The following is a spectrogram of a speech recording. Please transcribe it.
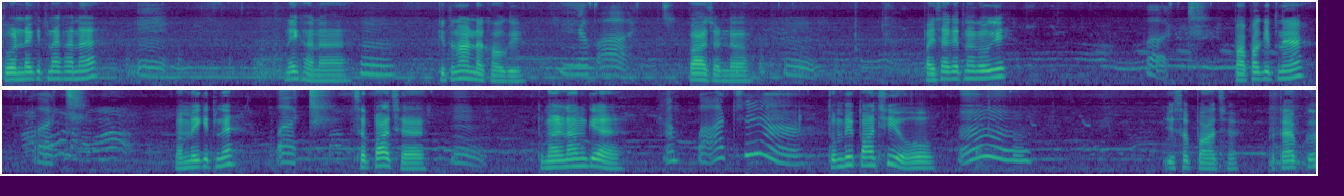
तो अंडा कितना खाना है? नहीं खाना है? हम्म। कितना अंडा खाओगे? पाँच। अंडा। हम्म। पैसा कितना दोगी? पापा कितने हैं? पाँच। मम्मी कितने? पाँच। सब पाँच है? हम्म। तुम्हारा नाम क्या है? हम पाँच हैं तुम भी पाँच ही हो? ये सब पाँच है। पता है आपको?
